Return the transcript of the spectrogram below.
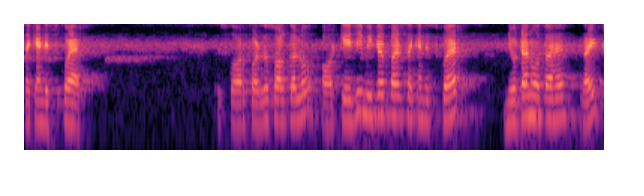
second square इसको और फर्दर सॉल्व कर लो और K G metre per second square newton होता है right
